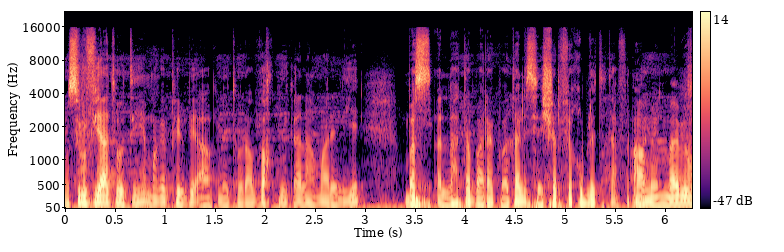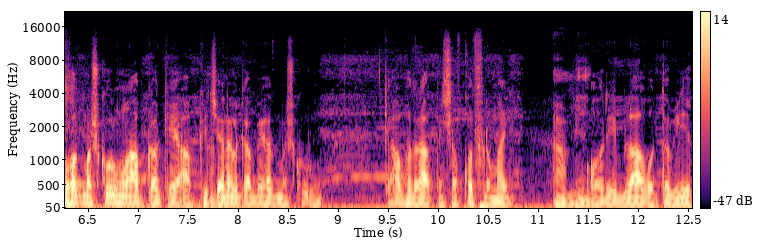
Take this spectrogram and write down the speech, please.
मसरूफियात होती हैं मगर फिर भी आपने थोड़ा वक्त निकाला हमारे लिए। बस अल्लाह तबारक व ताली से शर्फ क़बूलत आमीन। मैं भी बहुत मशहूर हूँ आपका कि आपके चैनल का बेहद मशहूर हूँ कि आप हजरात ने शफ़क़त फरमाई। आमीन। और इबलाग व तबलीग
